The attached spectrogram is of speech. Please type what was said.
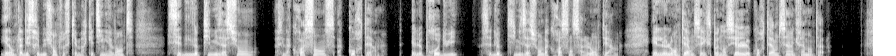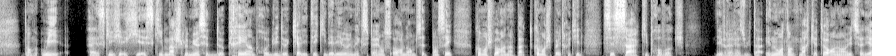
Et donc la distribution, tout ce qui est marketing et vente, c'est de l'optimisation, c'est de la croissance à court terme. Et le produit, c'est de l'optimisation de la croissance à long terme. Et le long terme, c'est exponentiel, le court terme, c'est incrémental. Donc oui, euh, ce qui, ce qui marche le mieux, c'est de créer un produit de qualité qui délivre une expérience hors norme. C'est de penser comment je peux avoir un impact, comment je peux être utile. C'est ça qui provoque des vrais résultats. Et nous, en tant que marketeurs, on a envie de se dire,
